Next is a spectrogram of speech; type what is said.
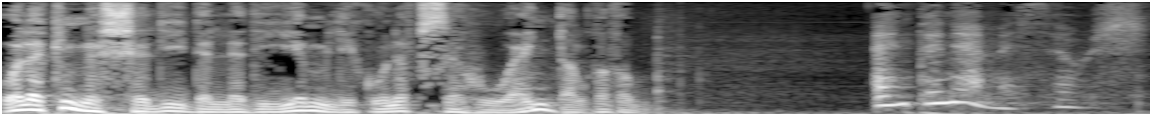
ولكن الشديد الذي يملك نفسه عند الغضب. أنت نعم الزوج.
